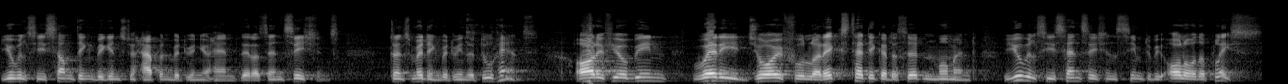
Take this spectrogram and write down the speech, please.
you will see something begins to happen between your hands, there are sensations transmitting between the two hands. Or if you've been very joyful or ecstatic at a certain moment, you will see sensations seem to be all over the place.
